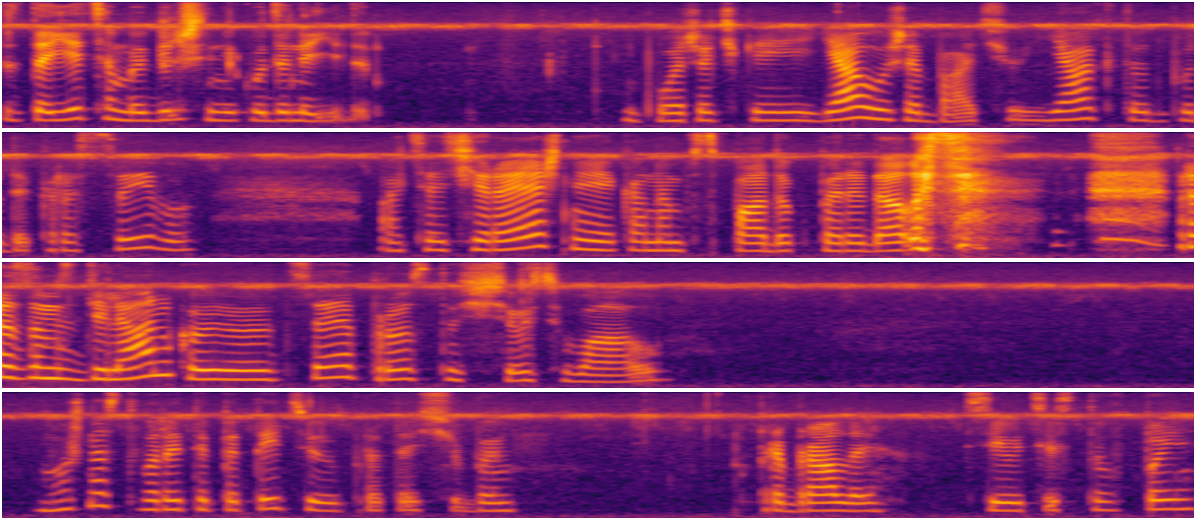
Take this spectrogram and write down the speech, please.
здається, ми більше нікуди не їдемо. Божечки, я вже бачу, як тут буде красиво. А ця черешня, яка нам в спадок передалася разом з ділянкою, це просто щось вау. Можна створити петицію про те, щоб прибрали всі оці стовпи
